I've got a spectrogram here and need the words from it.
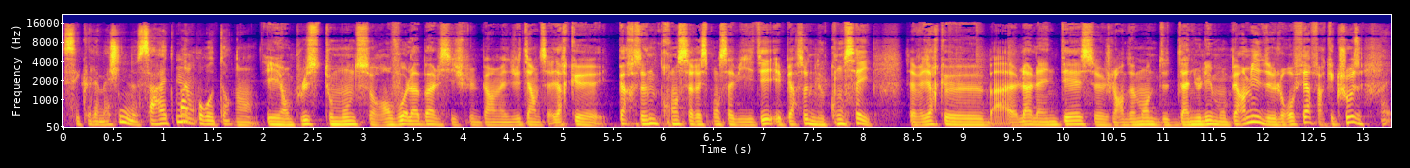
c'est que la machine ne s'arrête pas Non. pour autant. Non. Et en plus, tout le monde se renvoie la balle, si je puis me permettre du terme. C'est-à-dire que personne prend ses responsabilités et personne ne conseille. Ça veut dire que bah, là, la NTS, je leur demande de- d'annuler mon permis, de le refaire, faire quelque chose. Ouais.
